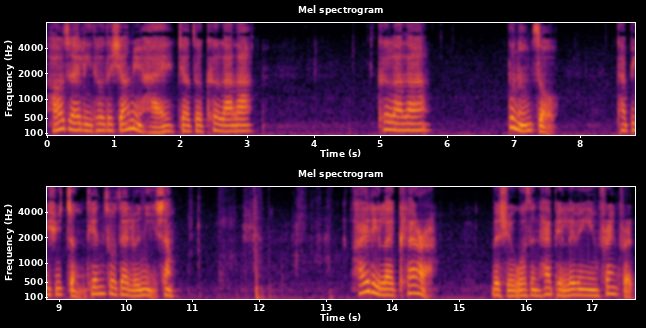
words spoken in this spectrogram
豪宅里头的小女孩叫做克拉拉。克拉拉不能走，她必须整天坐在轮椅上。Heidi liked Clara, but she wasn't happy living in Frankfurt.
